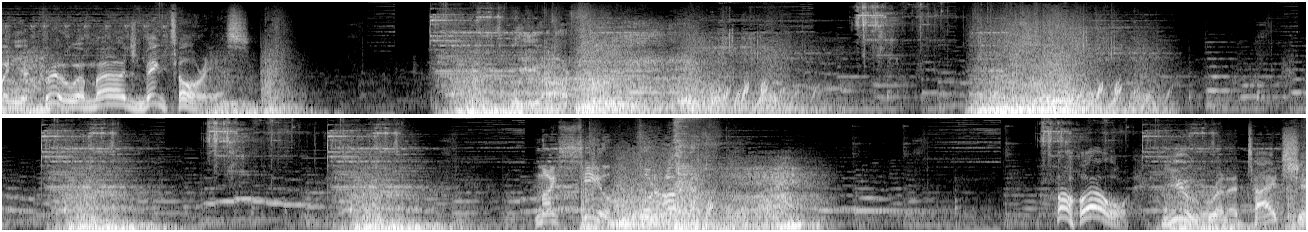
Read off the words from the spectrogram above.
You and your crew emerged victorious. My shield for Arya! Ho ho! You run a tight ship.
